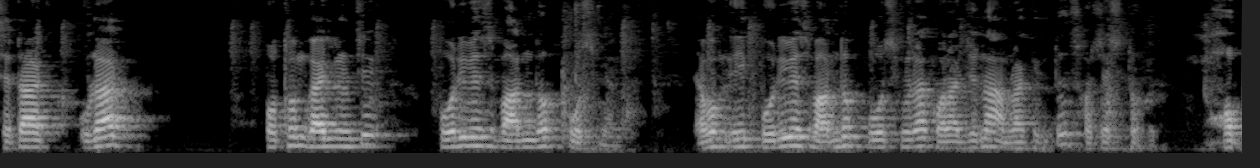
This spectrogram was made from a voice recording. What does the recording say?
সেটা ওনার প্রথম গাইডলাইন হচ্ছে পরিবেশ বান্ধব পৌষ মেলা। এবং এই পরিবেশ বান্ধব পৌষ মেলা করার জন্য আমরা কিন্তু সচেষ্ট হব।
